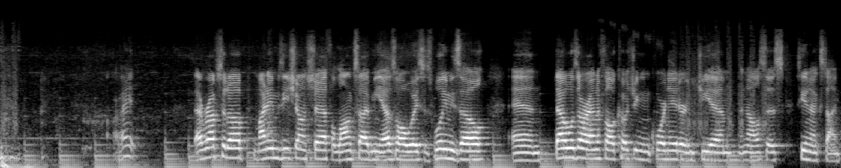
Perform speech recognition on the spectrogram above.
All right. That wraps it up. My name is Ishan Chef. Alongside me, as always, is William Ezel. And that was our NFL coaching and coordinator and GM analysis. See you next time.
